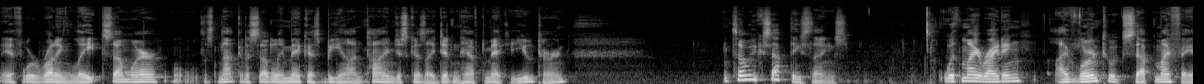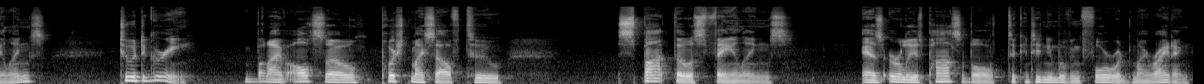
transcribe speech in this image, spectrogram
If we're running late somewhere, well, it's not going to suddenly make us be on time just because I didn't have to make a U turn. So we accept these things. With my writing, I've learned to accept my failings to a degree, but I've also pushed myself to spot those failings as early as possible to continue moving forward with my writing.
